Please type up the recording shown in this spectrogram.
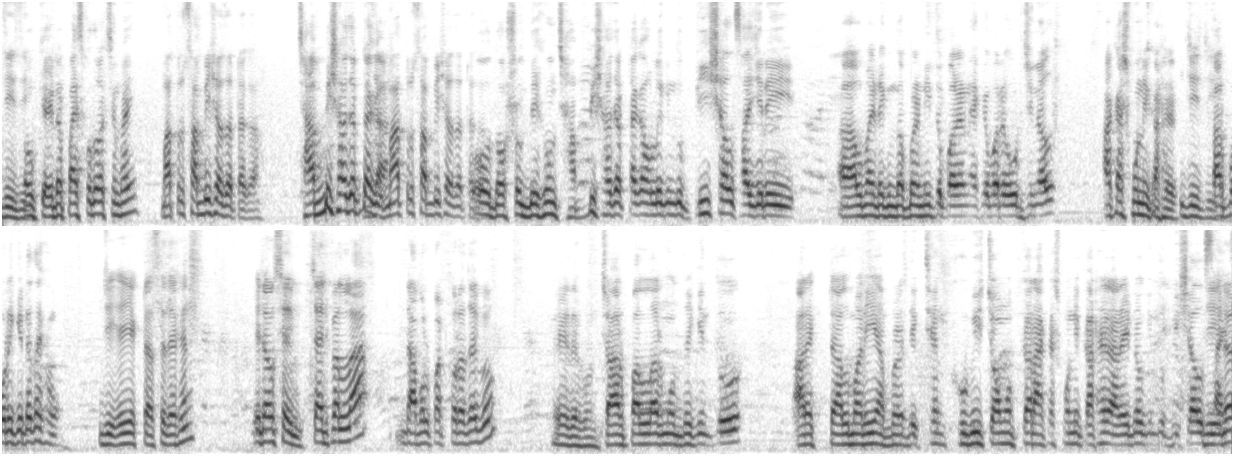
জি জি। ওকে এটা প্রাইস কত রাখছেন ভাই? মাত্র ছাব্বিশ হাজার টাকা। ছাব্বিশ হাজার টাকা? মাত্র ছাব্বিশ হাজার টাকা। ও দর্শক দেখুন ছাব্বিশ হাজার টাকা হলে কিন্তু বিশাল সাইজের এই আলমারিটা কিন্তু আপনারা নিতে পারেন একেবারে অরিজিনাল আকাশমণি কাঠের। জি জি। তারপরে কেটে দেখো জি এই একটা আছে দেখেন। এটাও সেম চার পাল্লা ডাবল পাট করা যাইব। এই দেখুন চার পাল্লার মধ্যে কিন্তু আরেকটা আলমারি আপনারা দেখছেন খুবই চমৎকার আকাশমণি কাঠের আর এটাও কিন্তু বিশাল এটা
